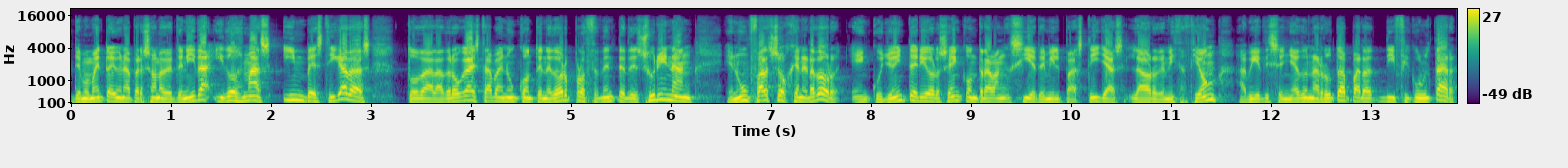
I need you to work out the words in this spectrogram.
De momento hay una persona detenida y dos más investigadas. Toda la droga estaba en un contenedor procedente de Surinam, en un falso generador, en cuyo interior se encontraban 7.000 pastillas. La organización había diseñado una ruta para dificultar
